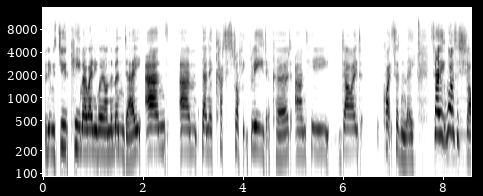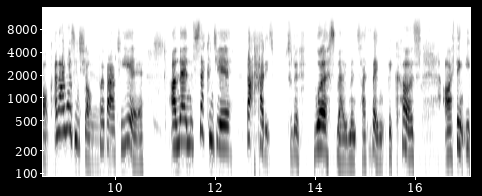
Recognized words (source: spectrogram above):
but he was due chemo anyway on the Monday, and um, then a catastrophic bleed occurred, and he died quite suddenly. So it was a shock, and I was in shock Yeah. for about a year. And then the second year, that had its sort of worst moments, I think, because I think you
